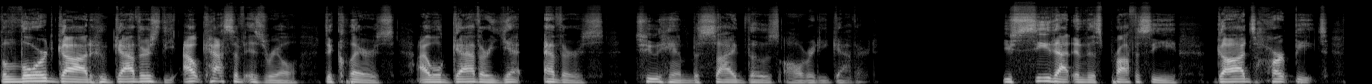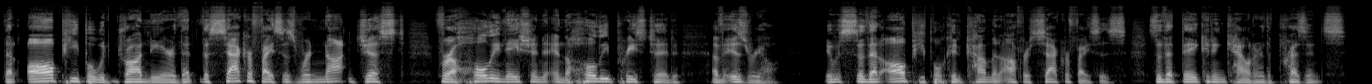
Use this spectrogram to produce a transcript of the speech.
The Lord God, who gathers the outcasts of Israel, declares, I will gather yet others to him beside those already gathered. You see that in this prophecy, God's heartbeat, that all people would draw near, that the sacrifices were not just for a holy nation and the holy priesthood of Israel. It was so that all people could come and offer sacrifices so that they could encounter the presence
